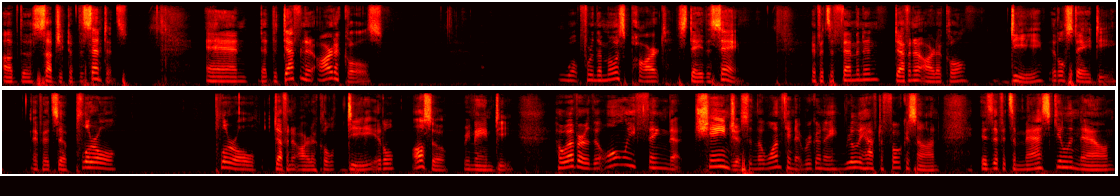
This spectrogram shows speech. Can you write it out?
of the subject of the sentence. And that the definite articles will, for the most part, stay the same. If it's a feminine definite article, die, it'll stay die. If it's a plural plural definite article, die, it'll also remain die. However, the only thing that changes, and the one thing that we're going to really have to focus on, is if it's a masculine noun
